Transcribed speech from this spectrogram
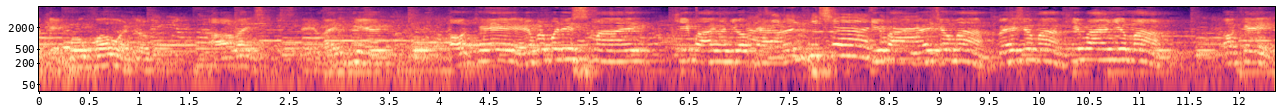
Okay, move forward. Keep eye on your parents. Taking pictures. Keep eye. Where's your mom? Where's your mom? Keep eye on your mom. Okay.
